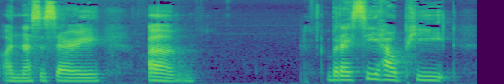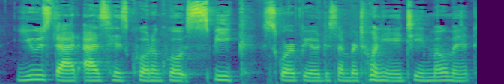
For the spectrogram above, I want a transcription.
unnecessary. Um but i see how pete used that as his quote unquote speak scorpio december 2018 moment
